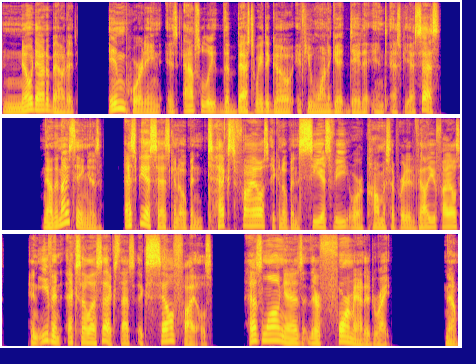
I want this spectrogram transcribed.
no doubt about it, importing is absolutely the best way to go if you want to get data into SPSS. Now, the nice thing is SPSS can open text files. It can open CSV or comma separated value files and even XLSX, that's Excel files, as long as they're formatted right. Now,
